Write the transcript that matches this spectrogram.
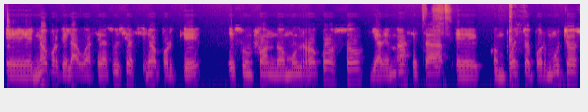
eh, no porque el agua sea sucia, sino porque es un fondo muy rocoso y además está eh, compuesto por muchos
